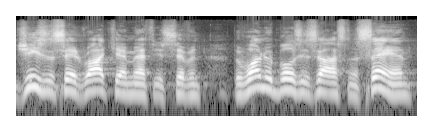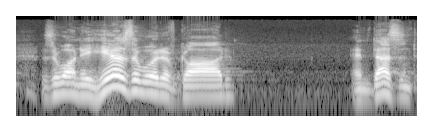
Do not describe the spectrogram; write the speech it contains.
Jesus said right here in Matthew 7 the one who builds his house in the sand is the one who hears the word of God and doesn't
